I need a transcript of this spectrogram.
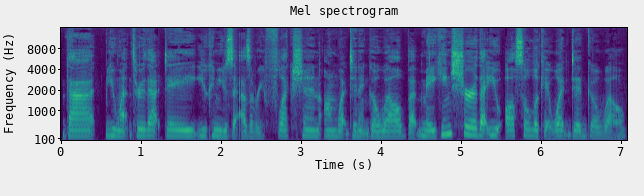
that you went through that day. You can use it as a reflection on what didn't go well, but making sure that you also look at what did go well.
